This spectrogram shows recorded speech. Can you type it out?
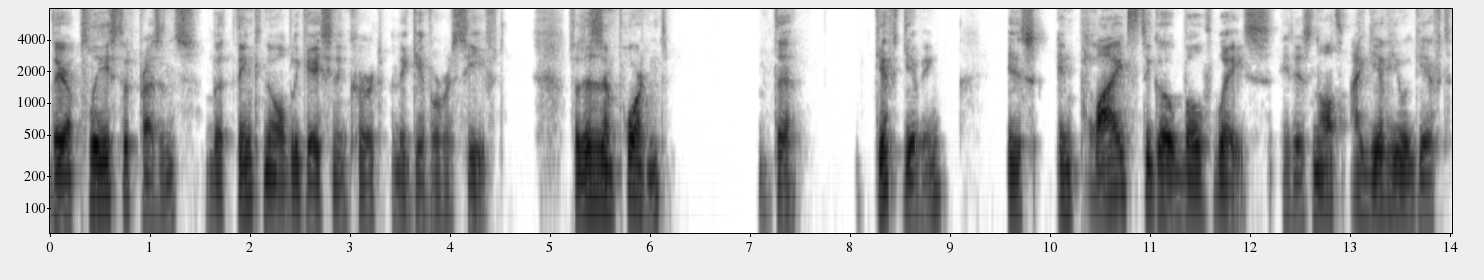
They are pleased with presents, but think no obligation incurred when they give or received. So this is important. The gift giving is implied to go both ways. It is not, I give you a gift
